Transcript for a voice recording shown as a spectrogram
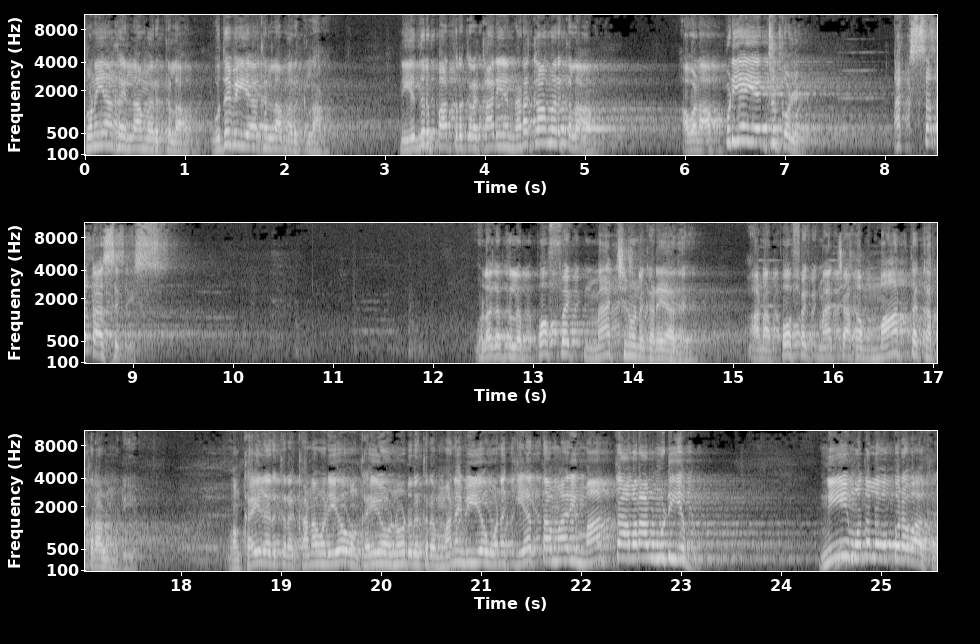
துணையாக இல்லாமல் இருக்கலாம் உதவியாக இல்லாமல் இருக்கலாம். நீ எதிர்பார்த்திருக்கிற காரியம் நடக்காமல் இருக்கலாம். அவளை அப்படியே ஏற்றுக்கொள். அக்செப்ட் ஆஸ் இட் இஸ் உலகத்தில் பர்ஃபெக்ட் மேட்ச்னு ஒன்று கிடையாது. ஆனால் பர்ஃபெக்ட் மேட்சாக மாற்ற கத்தரால் முடியும். உன் கையில் இருக்கிற கணவனையோ உன் கையோனோடு இருக்கிற மனைவியோ உனக்கு ஏற்ற மாதிரி மாற்ற அவரால் முடியும். நீ முதல்ல ஒப்புரவாக்கு.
